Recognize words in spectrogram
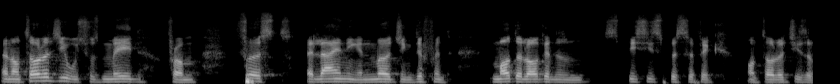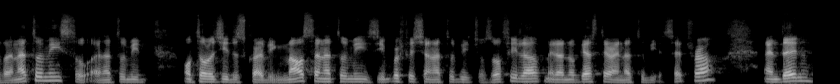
an ontology which was made from first aligning and merging different model organism species-specific ontologies of anatomy. So anatomy ontology describing mouse anatomy, zebrafish anatomy, Drosophila, melanogaster anatomy, etc. And then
